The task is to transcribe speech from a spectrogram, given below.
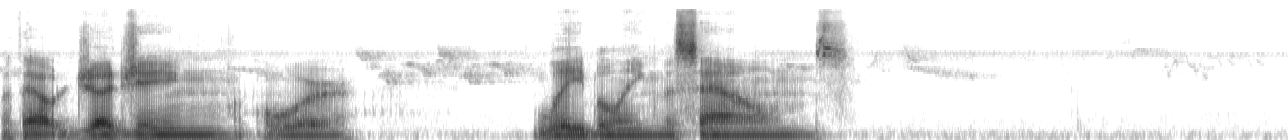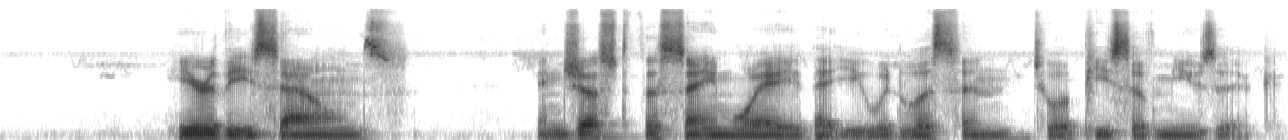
without judging or labeling the sounds. Hear these sounds in just the same way that you would listen to a piece of music.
